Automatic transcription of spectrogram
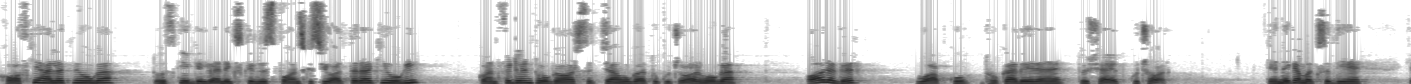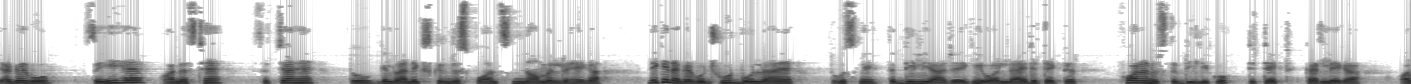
خوف کی حالت میں ہوگا تو اس کی کی رسپانس کسی اور طرح کی ہوگی کانفیڈینٹ ہوگا اور سچا ہوگا تو کچھ اور ہوگا اور اگر وہ آپ کو دھوکہ دے رہا ہے تو شاید کچھ اور کہنے کا مقصد یہ ہے کہ اگر وہ صحیح ہے آنےسٹ ہے سچا ہے تو گلوینک اسکرین رسپانس نارمل رہے گا لیکن اگر وہ جھوٹ بول رہا ہے تو اس میں تبدیلی آ جائے گی اور لائی ڈیٹیکٹر فوراً اس تبدیلی کو ڈیٹیکٹ کر لے گا اور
